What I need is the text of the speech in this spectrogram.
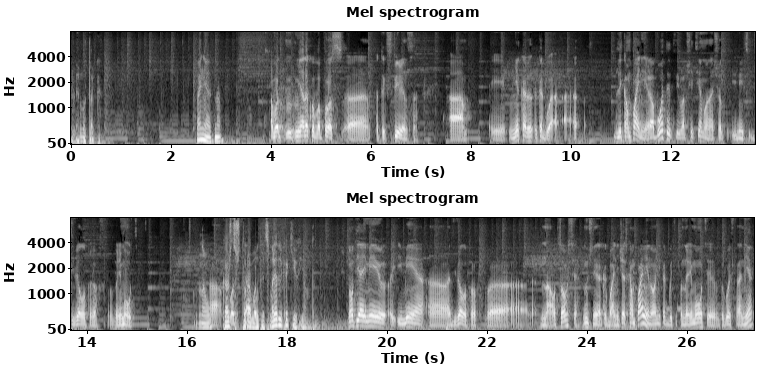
Примерно так. Понятно. А вот у меня такой вопрос э, от experience а. А, и мне кажется, как бы а, для компании работает ли вообще тема насчет иметь девелоперов в remote е? Ну, а, кажется, вот, что работает. Вот, Смотря для каких, Антон. Ну вот я имею, имея э, девелоперов э, на аутсорсе, ну, точнее, как бы они часть компании, но они как бы типа на ремоуте в другой стране,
